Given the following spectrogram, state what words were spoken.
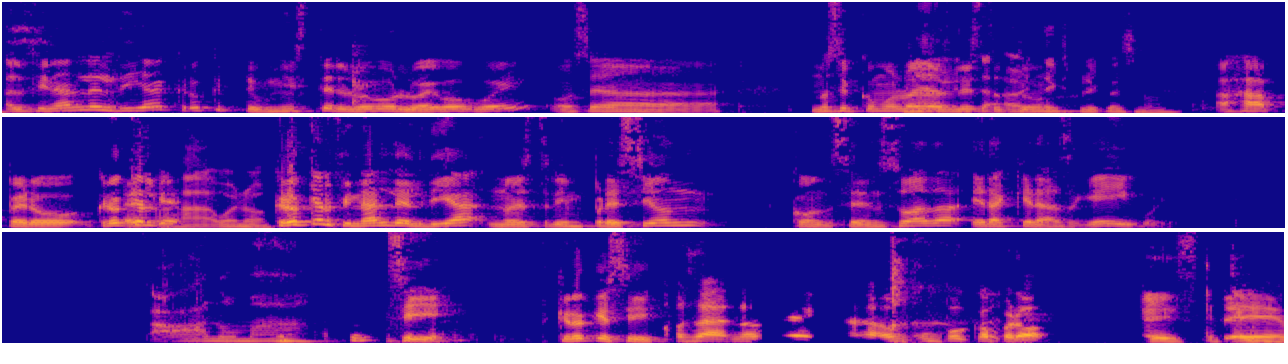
al final del día creo que te uniste luego, luego, güey. O sea, no sé cómo lo hayas visto tú. te explico eso. Ajá, pero creo que, al, creo que al final del día nuestra impresión consensuada era que eras gay, güey. Ah, no ma. Sí, creo que sí. O sea, no sé, un, poco, pero este.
